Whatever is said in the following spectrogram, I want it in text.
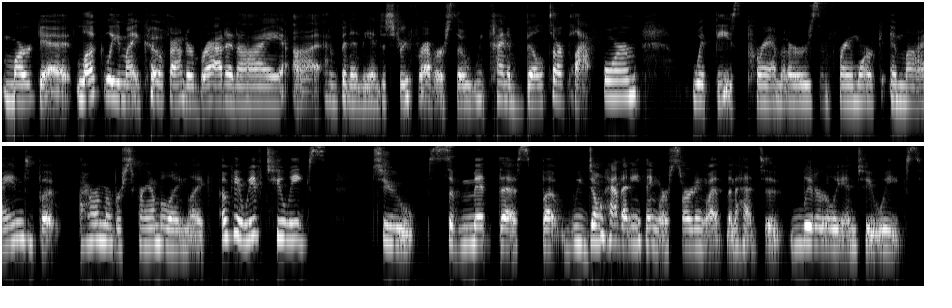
market. Luckily, my co founder, Brad, and I uh, have been in the industry forever. So we kind of built our platform with these parameters and framework in mind. But I remember scrambling, like, okay, we have two weeks to submit this, but we don't have anything we're starting with. And I had to literally in two weeks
